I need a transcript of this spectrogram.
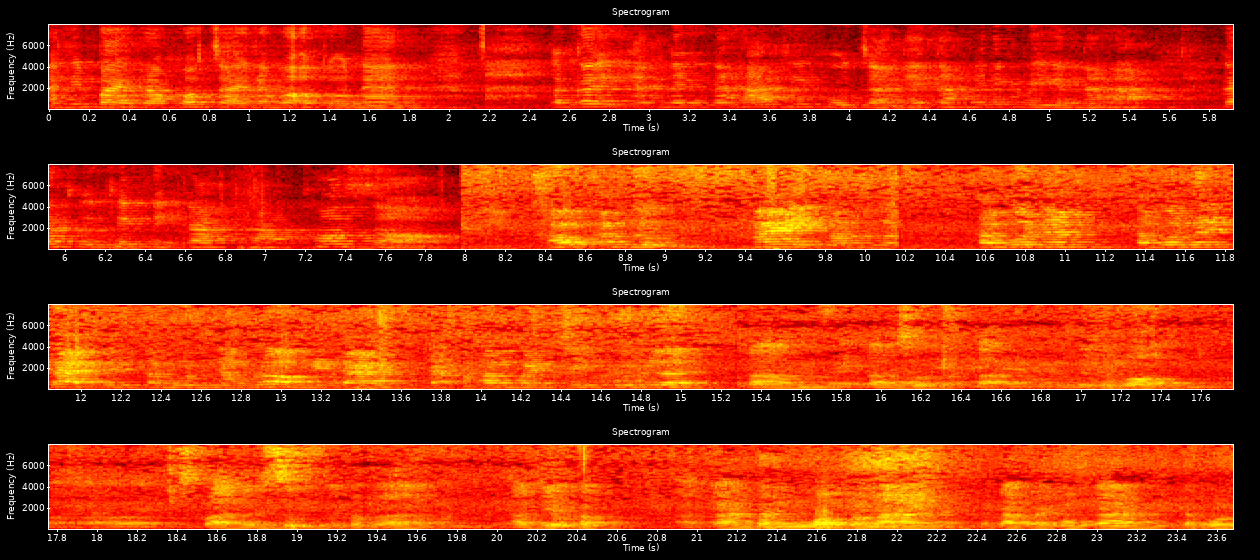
อธิบายเราเข้าใจเราก็เอาตัวนั้น แล้วก็อีกอันหนึงนะคะ ที่ครูจะแนะนำให้นักเรียนนะคะ ก็คือเทคนิคการทำข้อสอบ เขากำหนดให้ตำบล ตำบลนำตำบลในใต้เป็นตำบลนำร่องในการจัดทำบัญชีครัวเรือนตามตามส่วนต่างๆโดยเฉพาะสภาสันสุขนะครับว่าเกี่ยวกับการทำงบประมาณนะครับในโครงการตำบล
